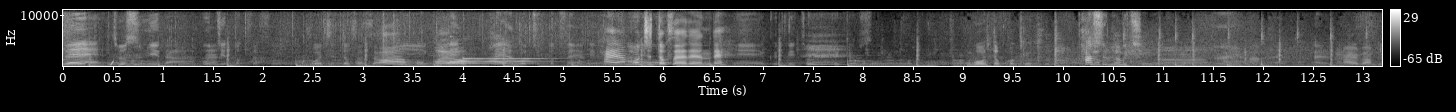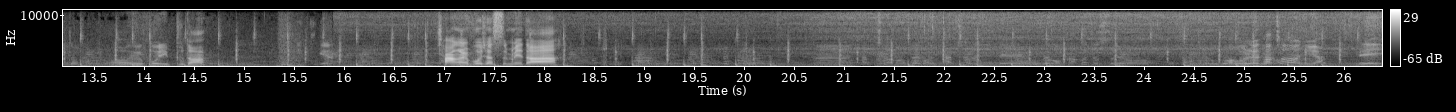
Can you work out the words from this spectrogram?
네, 좋습니다. 모찌떡 샀어. 모찌떡 샀어. 아 꽃봐요. 하얀 모찌떡 사야 돼. 하얀 모찌떡 사야 되는데 예, 근데 저기밖에 없어. 뭐 떡밖에 없어. 팥으로 묻힌 거. 아, 알밤떡. 아 여기 꽃 이쁘다. 이쁘게. 장을 보셨습니다. 3,500원, 4,000원인데 500원 깎아줬어요. 3,500원. 아 원래 4천 원이야? 네.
